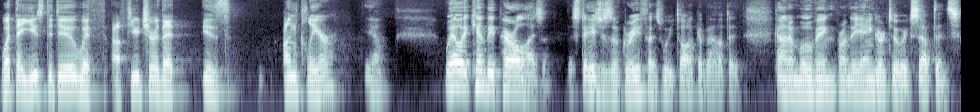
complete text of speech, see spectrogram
what they used to do with a future that is unclear? Yeah. Well, it can be paralyzing. The stages of grief, as we talk about, that kind of moving from the anger to acceptance.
